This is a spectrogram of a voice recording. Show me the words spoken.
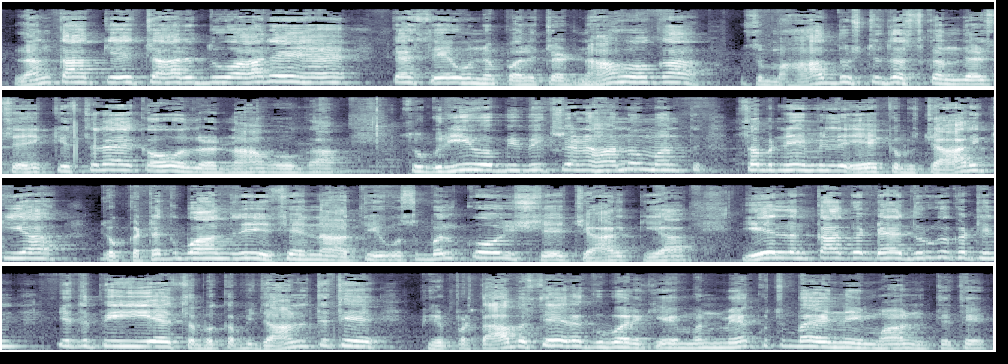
लंका के चार दुआरे हैं, कैसे उन पर चढ़ना होगा? उस महादुष्ट दस्कंदर से किस तरह कहो लड़ना होगा? सुग्रीव विभीषण हनुमंत सबने मिल एक विचार किया। जो कटक बाँध रही सेना थी उस बल को इससे चार किया। ये लंका गढ़ दुर्ग कठिन, यद्यपि ये सब कभी जानते थे। फिर प्रताप से रघुबर के मन में कुछ भय नहीं मानते थे।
